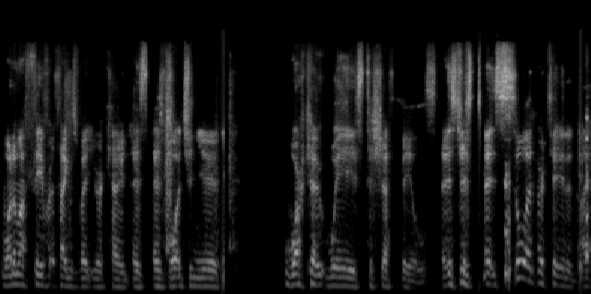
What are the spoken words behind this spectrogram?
one of my favorite things about your account is is watching you work out ways to shift bales. It's just it's so entertaining. I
